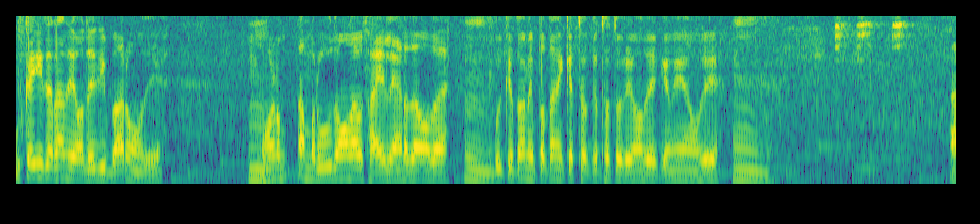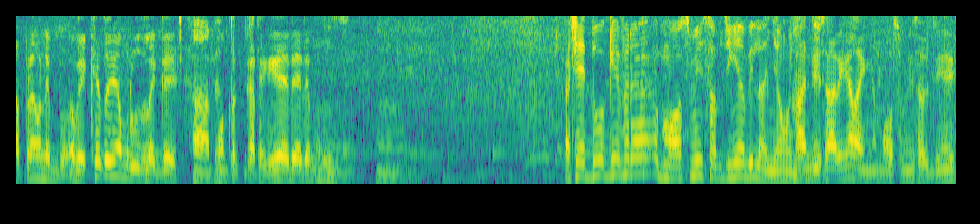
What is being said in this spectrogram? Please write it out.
ਉਹ ਕਈ ਤਰ੍ਹਾਂ ਦੇ ਆਉਂਦੇ ਜੀ ਬਾਹਰੋਂ ਆਉਂਦੇ ਆ। ਹੁਣ ਅਮਰੂਦ ਆਉਂਦਾ ਉਹ ਸਾਈਲੈਂਡ ਦਾ ਆਉਂਦਾ ਹੂੰ। ਕੋਈ ਕਿਤੋਂ ਨਹੀਂ ਪਤਾ ਨਹੀਂ ਕਿੱਥੋਂ ਕਿੱਥੋਂ ਤੁਰੇ ਆਉਂਦੇ ਕਿਵੇਂ ਆਉਂਦੇ ਆ। ਹੂੰ। ਆਪਣੇ ਉਹਨੇ ਵੇਖੇ ਤੁਸੀਂ ਅਮਰੂਦ ਲੱਗੇ? ਹਾਂ, ਹੁਣ ਤਾਂ ਘਟ ਗਏ ਐਡੇ ਐਡੇ ਅਮਰੂਦ। ਅੱਛਾ ਇਦੋਂ ਅੱਗੇ ਫਿਰ ਮੌਸਮੀ ਸਬਜ਼ੀਆਂ ਵੀ ਲਾਈਆਂ ਹੋਈਆਂ ਹਾਂਜੀ ਸਾਰੀਆਂ ਲਾਈਆਂ ਮੌਸਮੀ ਸਬਜ਼ੀਆਂ ਜੀ।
